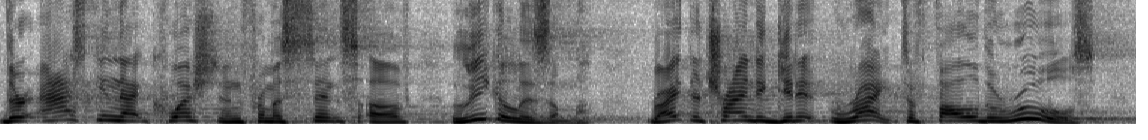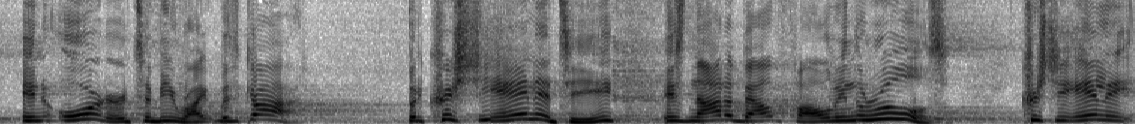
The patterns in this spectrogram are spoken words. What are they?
They're asking that question from a sense of legalism, right? They're trying to get it right, to follow the rules in order to be right with God. But Christianity is not about following the rules. Christianity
